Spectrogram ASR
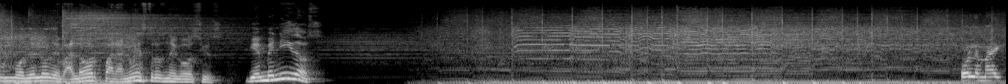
un modelo de valor para nuestros negocios. Bienvenidos. Hola Mike,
